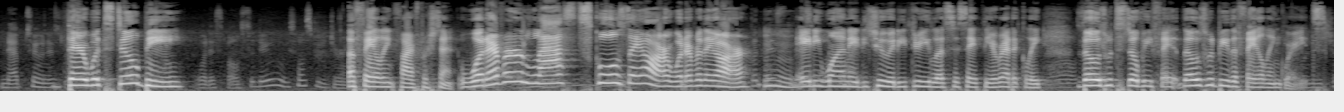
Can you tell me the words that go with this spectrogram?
Neptune is there would still be what it's supposed to do. It's supposed to be drinking. a failing 5%. Whatever last schools they are, whatever they are, 81, 82, 83, let's just say theoretically, those would still be fa- those would be the failing grades.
